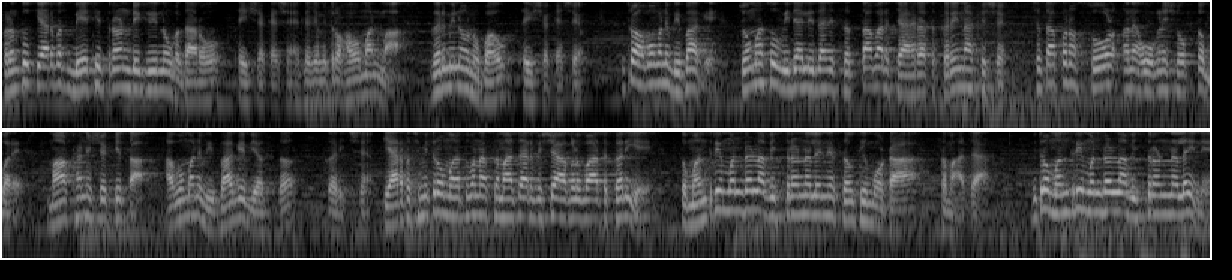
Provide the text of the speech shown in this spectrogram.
પરંતુ ત્યારબાદ બેથી ત્રણ ડિગ્રીનો વધારો થઈ શકે છે. એટલે કે મિત્રો, હવામાનમાં ગરમીનો અનુભવ થઈ શકે છે. મિત્રો, હવામાન વિભાગે ચોમાસું વિદાય લીધાની સત્તાવાર જાહેરાત કરી નાખી છે. છતાં પણ સોળ અને ઓગણીસ ઓક્ટોબરે માવઠાની શક્યતા હવામાન વિભાગે વ્યક્ત કરી છે. ત્યાર પછી મિત્રો, મહત્વના સમાચાર વિશે આગળ વાત કરીએ, તો મંત્રીમંડળના વિસ્તરણને લઈને સૌથી મોટા સમાચાર. મિત્રો, મંત્રીમંડળના વિસ્તરણને લઈને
